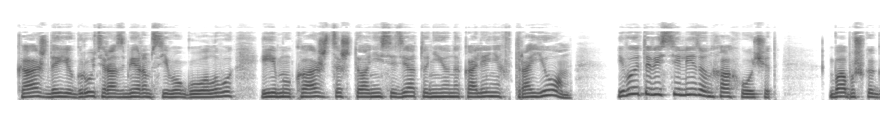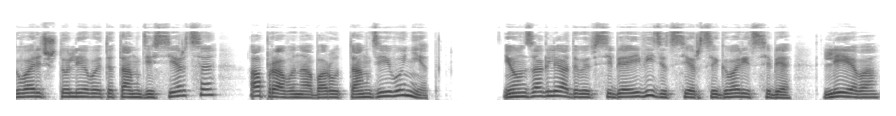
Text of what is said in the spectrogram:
Каждая ее грудь размером с его голову, и ему кажется, что они сидят у нее на коленях втроем. Его это веселит, он хохочет. Бабушка говорит, что лево — это там, где сердце, а право, наоборот, там, где его нет. И он заглядывает в себя и видит сердце, и говорит себе «лево».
